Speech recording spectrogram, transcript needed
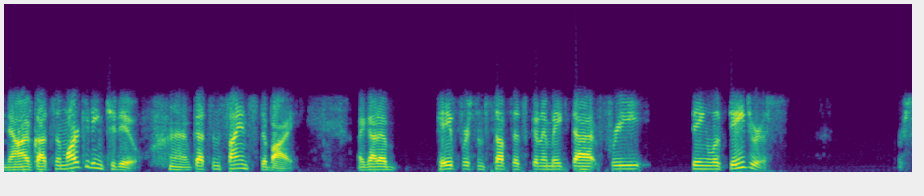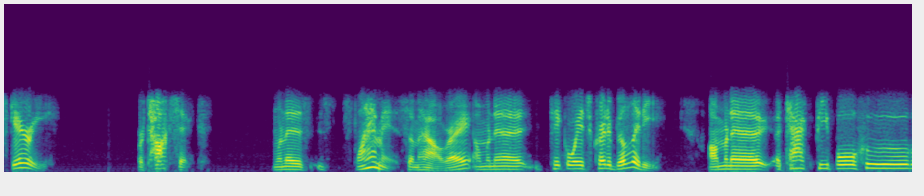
now I've got some marketing to do. I've got some science to buy. I got to pay for some stuff that's going to make that free thing look dangerous or scary or toxic. I'm going to slam it somehow, right? I'm going to take away its credibility. I'm going to attack people who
